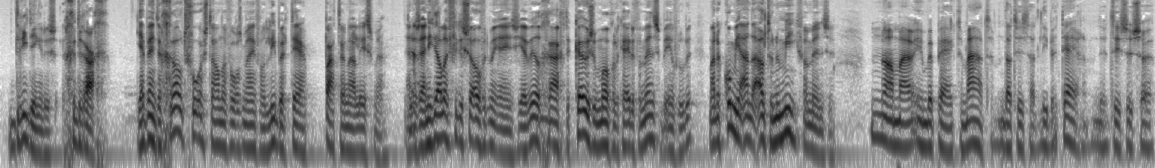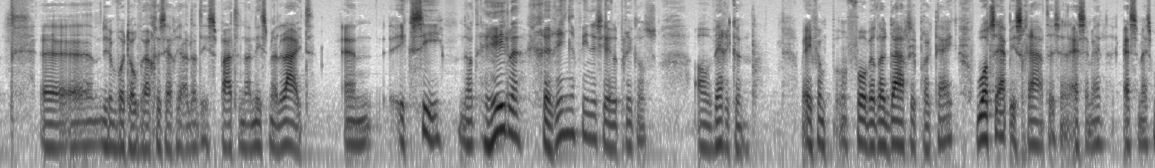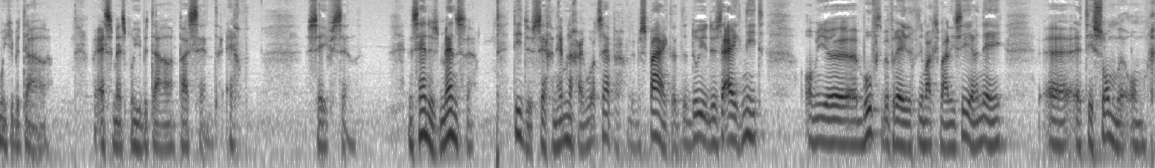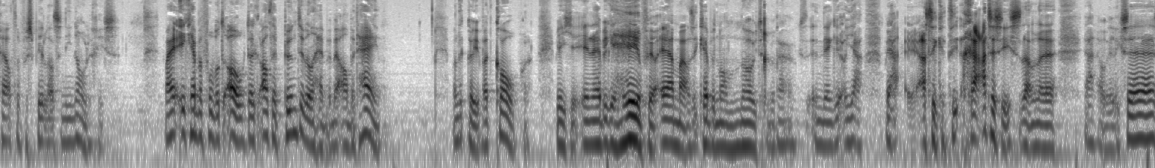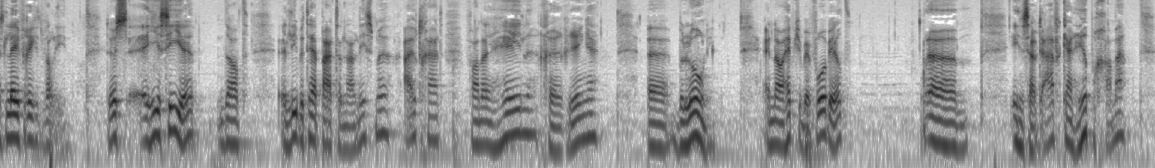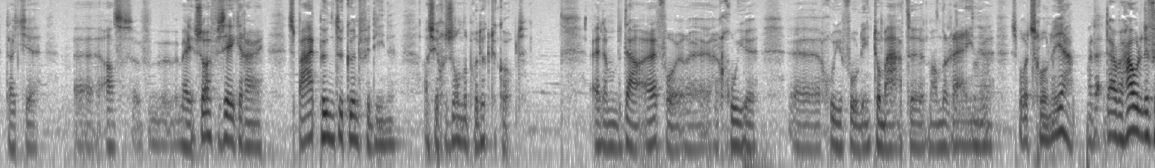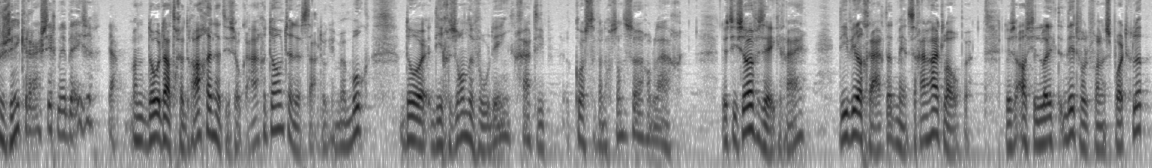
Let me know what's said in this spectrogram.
Drie dingen dus. Gedrag. Jij bent een groot voorstander volgens mij van libertair paternalisme. En ja. daar zijn niet alle filosofen het mee eens. Jij wil graag de keuzemogelijkheden van mensen beïnvloeden, maar dan kom je aan de autonomie van mensen. Nou, maar in beperkte mate. Dat is dat libertaire. Het is dus, uh, uh, er wordt ook wel gezegd, ja, dat is paternalisme light. En ik zie dat hele geringe financiële prikkels al werken. Even een, voorbeeld uit dagelijkse praktijk. WhatsApp is gratis en sms, sms moet je betalen. Voor sms moet je betalen een paar cent, echt. 7 cent. er zijn dus mensen die dus zeggen, nee, dan ga ik whatsappen. Dan bespaar ik dat. Dat doe je dus eigenlijk niet om je behoeftebevrediging te maximaliseren. Nee, uh, het is zonde om geld te verspillen als het niet nodig is. Maar ik heb bijvoorbeeld ook dat ik altijd punten wil hebben bij Albert Heijn. Want dan kun je wat kopen. Weet je, en dan heb ik heel veel airmiles. Ik heb het nog nooit gebruikt. En dan denk ik, oh ja, maar ja, als ik het gratis is, dan, uh, ja, dan wil ik ze, lever ik het wel in. Dus uh, hier zie je dat het libertair paternalisme uitgaat van een hele geringe beloning. En nou heb je bijvoorbeeld ehm, in Zuid-Afrika een heel programma dat je uh, als, bij een zorgverzekeraar spaarpunten kunt verdienen als je gezonde producten koopt. En dan betaal je voor uh, goede, uh, goede voeding, tomaten, mandarijnen, sportschoenen, ja. Maar daar houden de verzekeraars zich mee bezig? Ja, want door dat gedrag, en dat is ook aangetoond, en dat staat ook in mijn boek, door die gezonde voeding gaat die kosten van de gezondheidszorg omlaag. Dus die zorgverzekeraar, die wil graag dat mensen gaan hardlopen. Dus als je lid wordt van een sportclub,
